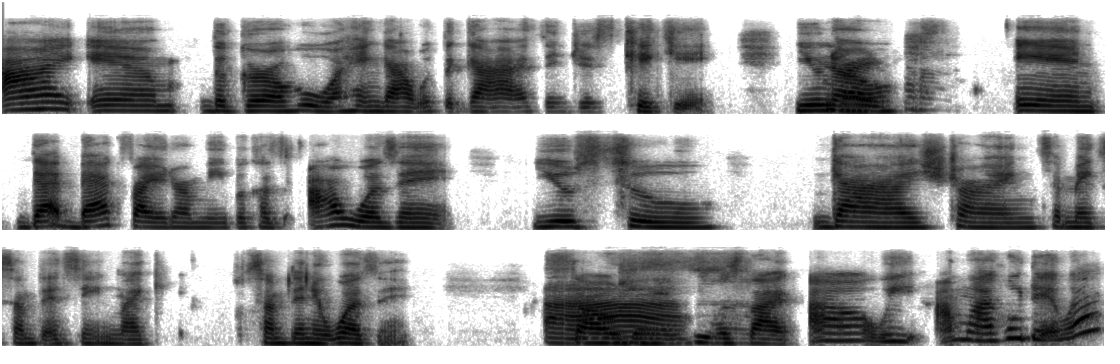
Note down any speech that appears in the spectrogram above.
I am the girl who will hang out with the guys and just kick it, you know. And that backfired on me because I wasn't used to guys trying to make something seem like something it wasn't. So then Ah. he was like, "Oh, we." I'm like, "Who did what?"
